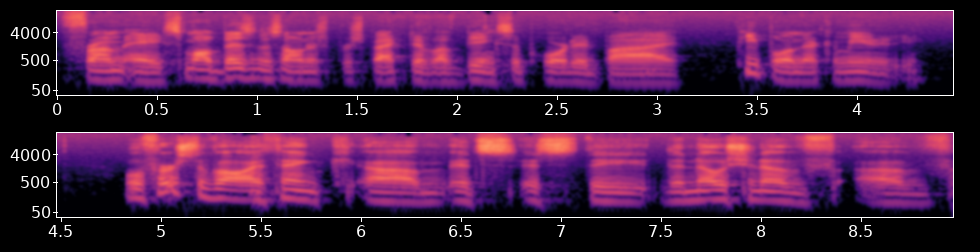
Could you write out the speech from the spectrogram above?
from a small business owner's perspective of being supported by people in their community? Well, first of all, I think um, it's it's the the notion of of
